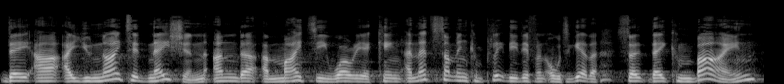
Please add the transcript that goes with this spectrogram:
they are a united nation under a mighty warrior king. And that's something completely different altogether. So they combine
